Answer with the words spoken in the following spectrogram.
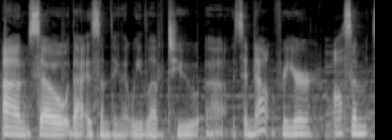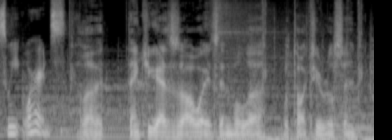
Um, so that is something that we love to uh, send out for your awesome sweet words. I love it. Thank you guys as always and we'll uh, we'll talk to you real soon.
